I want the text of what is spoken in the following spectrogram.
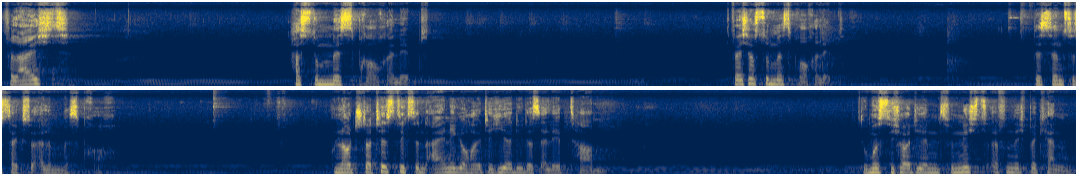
Vielleicht hast du Missbrauch erlebt. Vielleicht hast du Missbrauch erlebt. Bis hin zu sexuellem Missbrauch. Und laut Statistik sind einige heute hier, die das erlebt haben. Du musst dich heute hier zu nichts öffentlich bekennen.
